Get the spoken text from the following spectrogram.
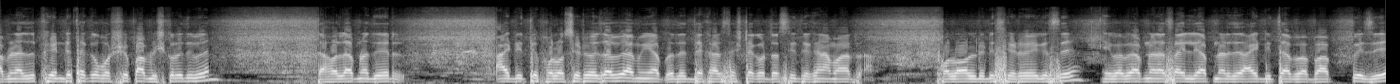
আপনারা যদি ফ্রেন্ডে থাকে অবশ্যই পাবলিশ করে দিবেন। তাহলে আপনাদের আইডিতে ফলো সেট হয়ে যাবে। আমি আপনাদের দেখার চেষ্টা করতেছি। দেখেন আমার ফলো অলরেডি সেট হয়ে গেছে। এভাবে আপনারা চাইলে আপনাদের আইডিতে বা পেজে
